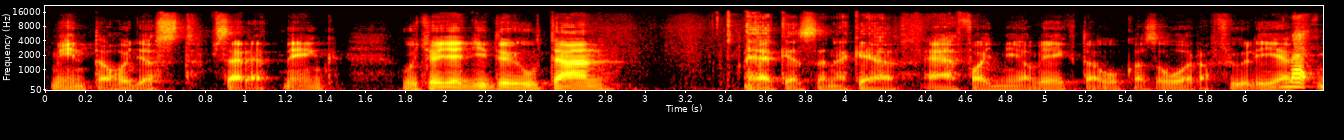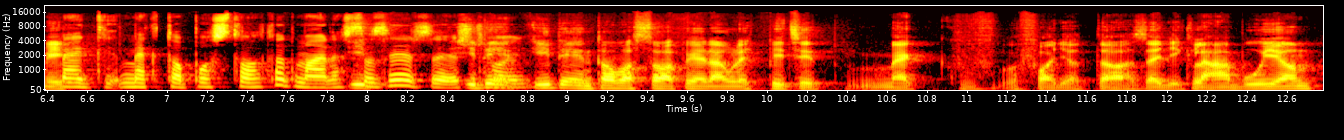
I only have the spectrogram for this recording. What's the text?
mint ahogy azt szeretnénk. Úgyhogy egy idő után elkezdenek el, elfagyni a végtagok, az orra, fül. Meg, meg, megtapasztaltad már ezt az érzést? Idén, hogy... idén tavasszal például egy picit megfagyott az egyik lábújam.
